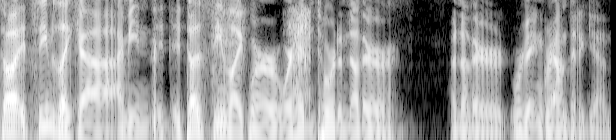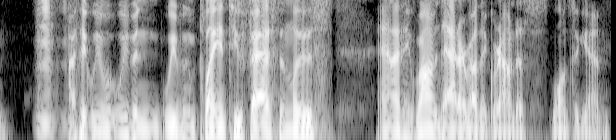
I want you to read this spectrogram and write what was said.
So it seems like uh I mean it, it does seem like we're we're heading toward another another we're getting grounded again. I think we we've been we've been playing too fast and loose and I think mom and dad are about to ground us once again.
